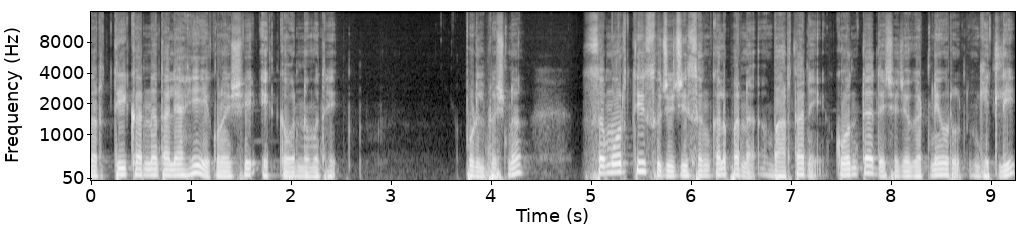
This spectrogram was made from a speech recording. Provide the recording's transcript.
तर ती करण्यात आली आहे एकोणीसशे एक्कावन्नमध्ये. पुढील प्रश्न समोरती सूचीची संकल्पना भारताने कोणत्या देशाच्या घटनेवरून घेतली?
